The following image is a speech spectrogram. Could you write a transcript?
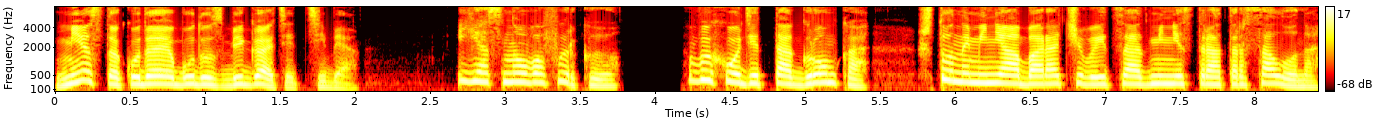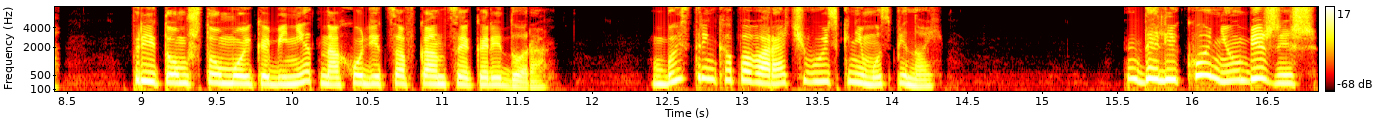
Место, куда я буду сбегать от тебя. Я снова фыркаю. Выходит так громко, что на меня оборачивается администратор салона, при том, что мой кабинет находится в конце коридора. Быстренько поворачиваюсь к нему спиной. «Далеко не убежишь».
